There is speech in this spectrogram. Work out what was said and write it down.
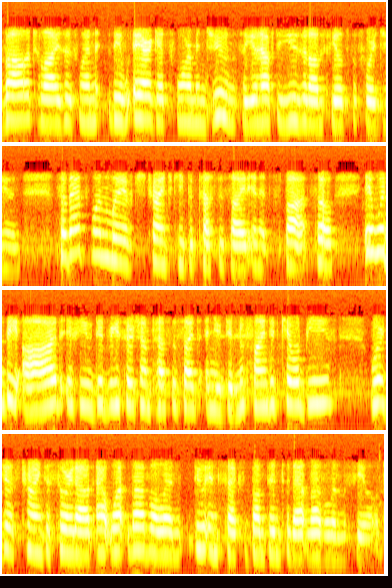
volatilizes when the air gets warm in June, so you have to use it on fields before June. So that's one way of trying to keep a pesticide in its spot. So it would be odd if you did research on pesticides and you didn't find it killed bees we're just trying to sort out at what level and do insects bump into that level in the field.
